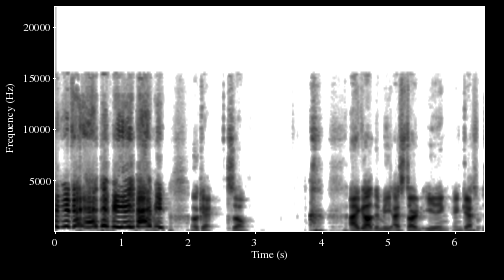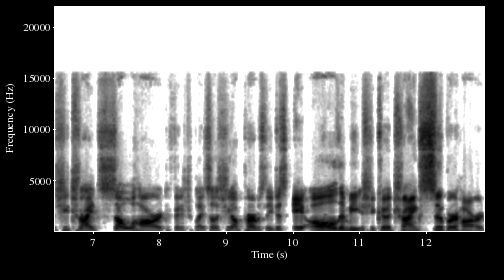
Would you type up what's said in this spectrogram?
you can have the meat. My meat. Okay, so I got the meat. I started eating, and guess what? She tried so hard to finish the plate. So she on purposely just ate all the meat she could, trying super hard,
